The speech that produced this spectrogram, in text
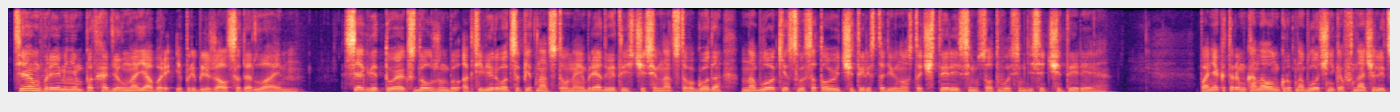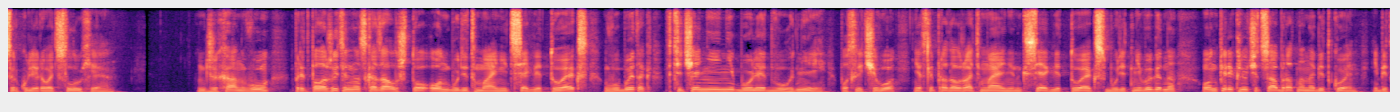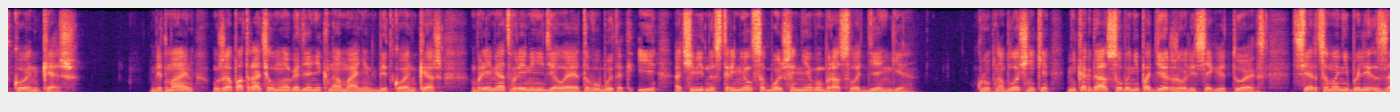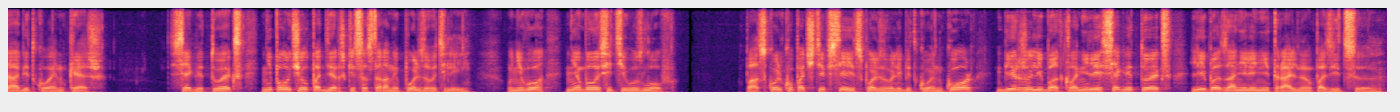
Тем временем подходил ноябрь и приближался дедлайн. Segwit 2X должен был активироваться 15 ноября 2017 года на блоке с высотой 494 784. По некоторым каналам крупноблочников начали циркулировать слухи. Джихан Ву предположительно сказал, что он будет майнить Segwit 2X в убыток в течение не более двух дней, после чего, если продолжать майнинг Segwit 2X будет невыгодно, он переключится обратно на биткоин и биткоин кэш. Bitmain уже потратил много денег на майнинг биткоин кэш, время от времени делая это в убыток и, очевидно, стремился больше не выбрасывать деньги. Крупноблочники никогда особо не поддерживали Segwit 2X, сердцем они были за Bitcoin Cash. Segwit 2X не получил поддержки со стороны пользователей. У него не было сети узлов. Поскольку почти все использовали Bitcoin Core, биржи либо отклонили Segwit 2X, либо заняли нейтральную позицию.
